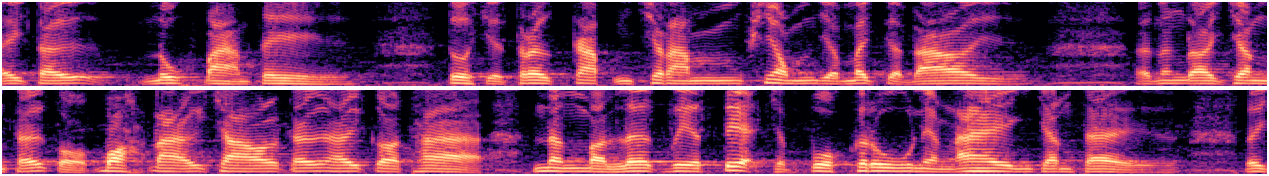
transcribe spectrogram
អីទៅនោះបានទេ ទោះជាត្រូវកាប់ច្រាំខ្ញុំយ៉ាងម៉េចក៏ដោយនឹងដល់អញ្ចឹងទៅក៏បោះដាវចោលទៅហើយក៏ថានឹងមកលើកវាទៈចំពោះគ្រូនឹងឯងអញ្ចឹងទៅដោយ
